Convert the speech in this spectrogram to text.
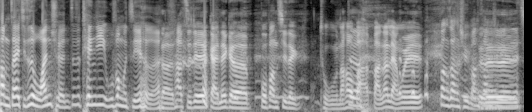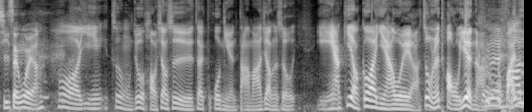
放在一起，这是完全这是天衣无缝的结合。呃，他直接改那个播放器的图，然后把把那两位 放上去吧。放。上去。对对对齐成伟啊，哇，赢这种就好像是在过年打麻将的时候，赢啊，叫够啊，赢威啊，这种人讨厌啊对，烦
